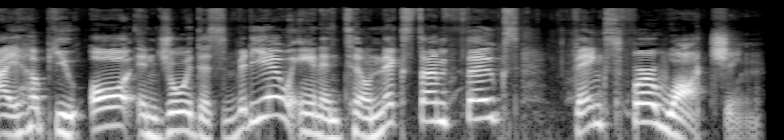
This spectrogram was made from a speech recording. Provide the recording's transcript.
I hope you all enjoy this video. And until next time, folks, thanks for watching.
